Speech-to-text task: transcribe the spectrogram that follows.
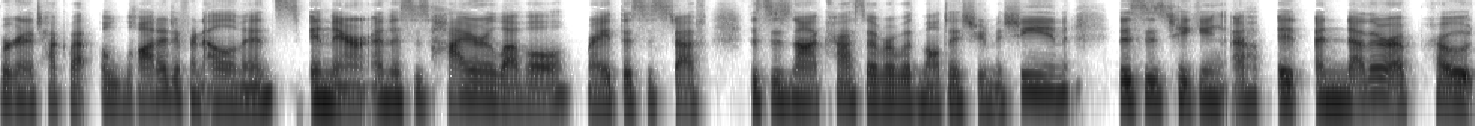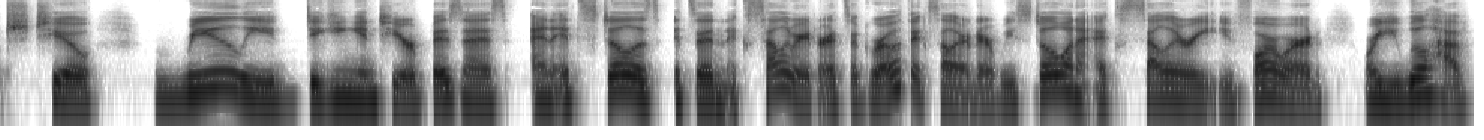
we're gonna talk about a lot of different elements in there, and this is higher level, right? This is stuff. This is not crossover with multi-stream machine. This is taking a, it, another approach to really digging into your business and it still is it's an accelerator it's a growth accelerator we still want to accelerate you forward where you will have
